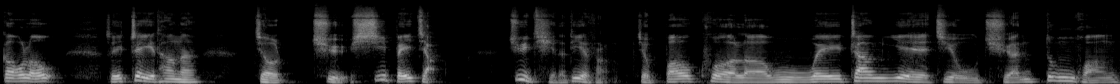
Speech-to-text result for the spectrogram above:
高楼，所以这一趟呢，就去西北角，具体的地方。就包括了武威、张掖、酒泉、敦煌，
